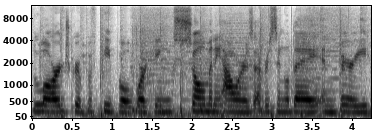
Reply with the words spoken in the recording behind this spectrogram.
large group of people working so many hours every single day in very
